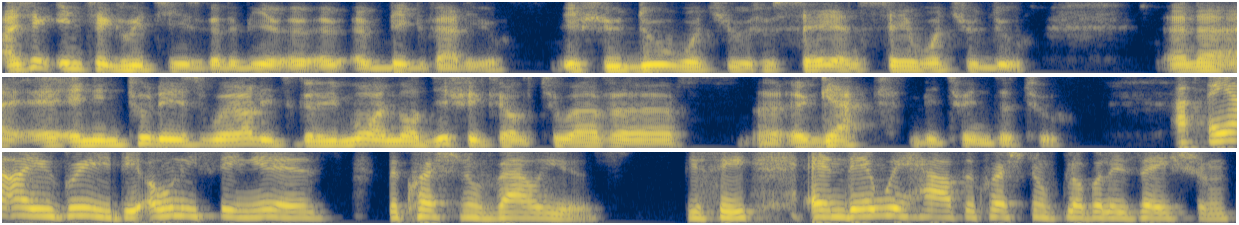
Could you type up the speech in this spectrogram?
I think integrity is going to be a, a, a, big value if you do what you say and say what you do. And uh, and in today's world, it's going to be more and more difficult to have a, a gap between the two. Uh, yeah, I agree. The only thing is the question of values you see? And there we have the question of globalization.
